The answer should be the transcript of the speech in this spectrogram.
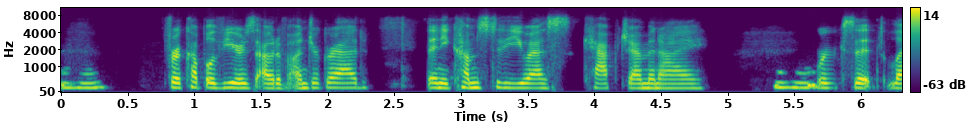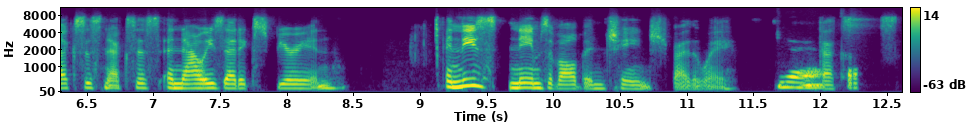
Mhm. for a couple of years out of undergrad. Then he comes to the US, Capgemini, Mhm. works at LexisNexis, and now he's at Experian. And these names have all been changed, by the way. Yeah, yeah, got it. That's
